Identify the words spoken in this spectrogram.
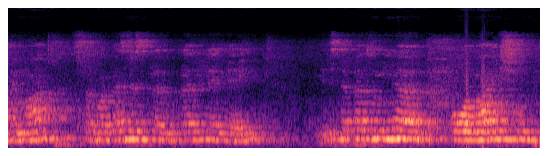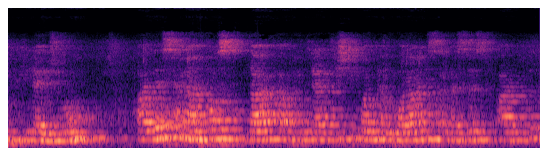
chemat să vorbesc despre lucrările ei. Este pentru mine o onoare și un privilegiu. Adesea mi-a fost dat ca printre artiștii contemporani să găsesc atât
